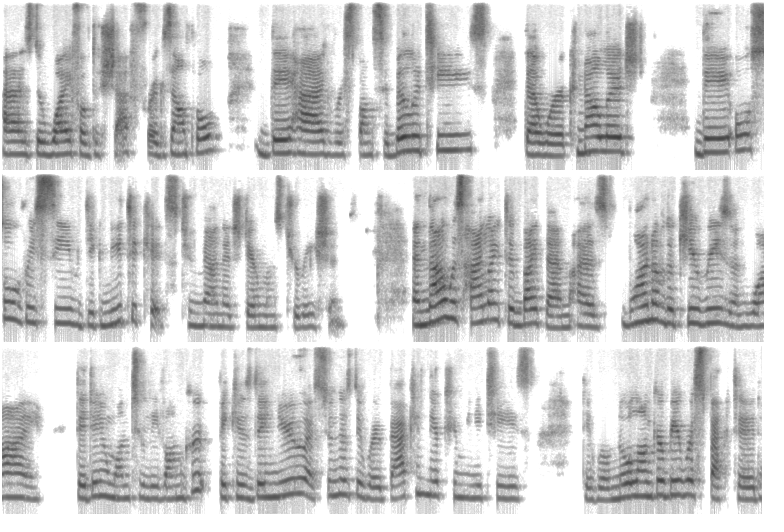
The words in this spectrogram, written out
As the wife of the chef, for example, they had responsibilities that were acknowledged. They also received dignity kits to manage their menstruation. And that was highlighted by them as one of the key reasons why they didn't want to leave armed group because they knew as soon as they were back in their communities, they will no longer be respected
